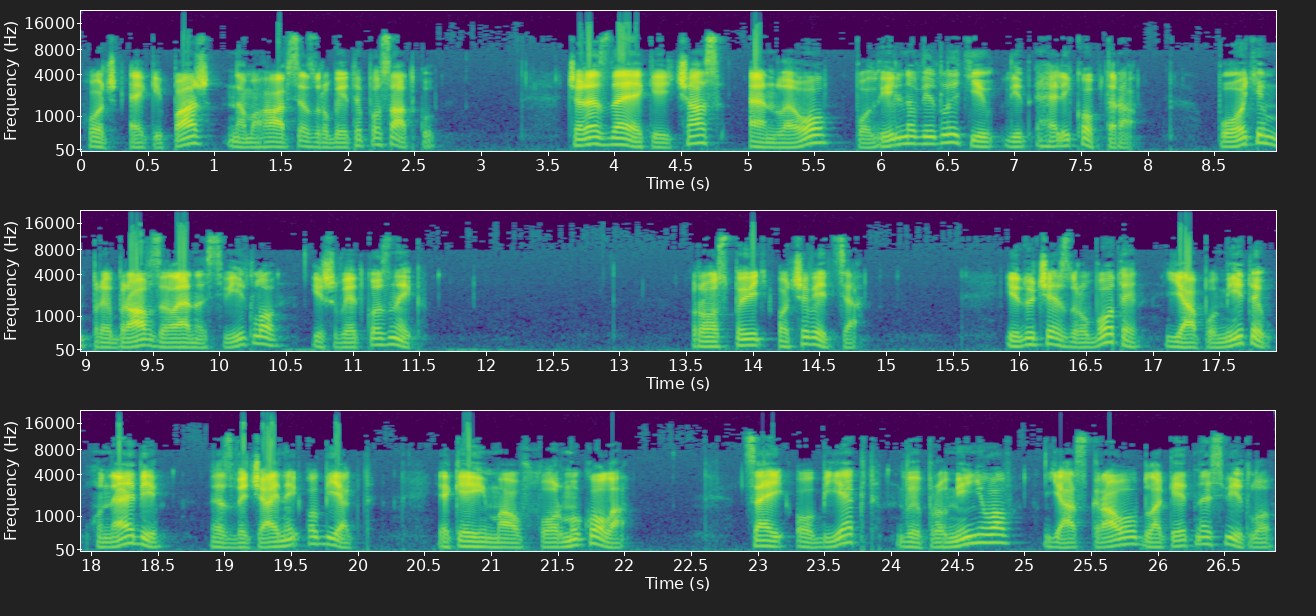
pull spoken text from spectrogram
хоч екіпаж намагався зробити посадку. Через деякий час НЛО повільно відлетів від гелікоптера, потім прибрав зелене світло і швидко зник. Розповідь очевидця. Ідучи з роботи, я помітив у небі незвичайний об'єкт, який мав форму кола. Цей об'єкт випромінював яскраво блакитне світло,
